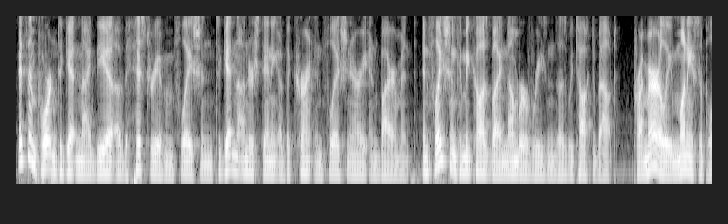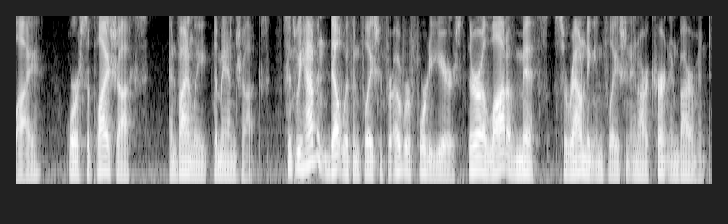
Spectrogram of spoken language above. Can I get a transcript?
It's important to get an idea of the history of inflation to get an understanding of the current inflationary environment. Inflation can be caused by a number of reasons, as we talked about primarily money supply, or supply shocks, and finally, demand shocks. Since we haven't dealt with inflation for over 40 years, there are a lot of myths surrounding inflation in our current environment.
